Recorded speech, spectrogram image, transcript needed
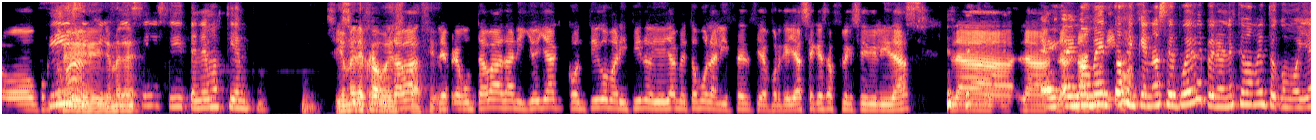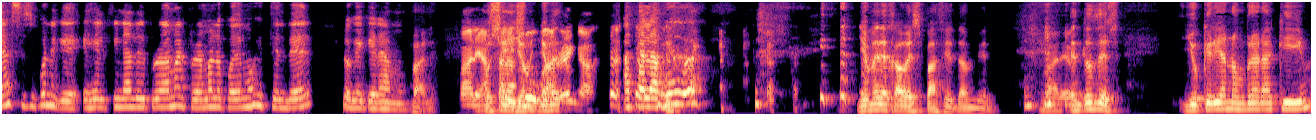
o un poquito más? Sí, sí, sí, tenemos tiempo yo me he dejado espacio. Le preguntaba a Dani, yo ya contigo, Maripino, yo ya me tomo la licencia, porque ya sé que esa flexibilidad la... hay, momentos en que no se puede, pero en este momento, como ya se supone que es el final del programa, el programa lo podemos extender lo que queramos. Vale. Vale, pues hasta las uvas, venga. Hasta las uvas. yo me he dejado espacio también. Entonces, yo quería nombrar aquí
